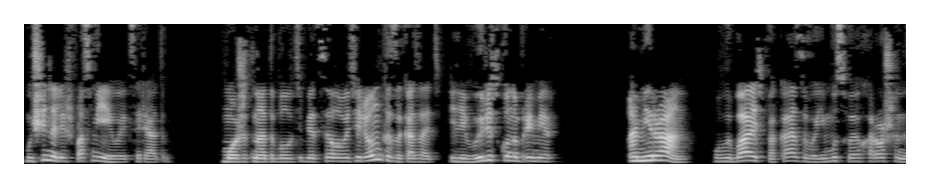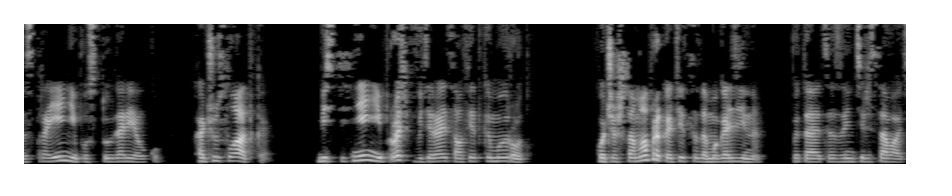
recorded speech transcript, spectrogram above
Мужчина лишь посмеивается рядом. Может, надо было тебе целого теленка заказать? Или вырезку, например? Амиран! Улыбаюсь, показывая ему свое хорошее настроение и пустую тарелку. Хочу сладкое. Без стеснений и просьб вытирает салфеткой мой рот. Хочешь сама прокатиться до магазина? Пытается заинтересовать.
